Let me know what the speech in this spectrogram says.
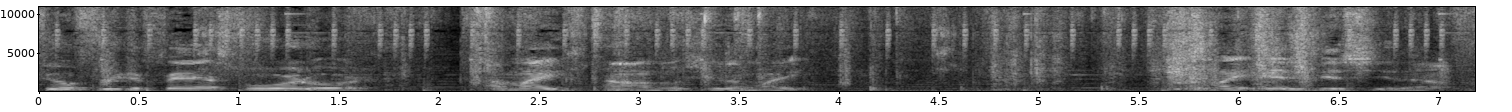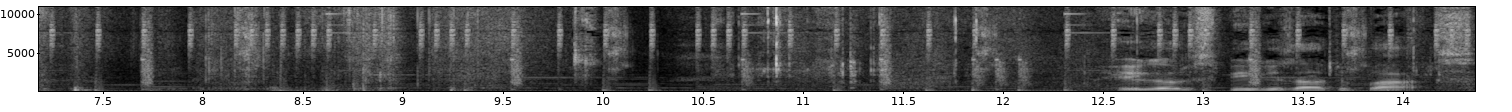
Feel free to fast forward or I might, I don't know shit, I might, I might edit this shit out. Here go the speakers out the box.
